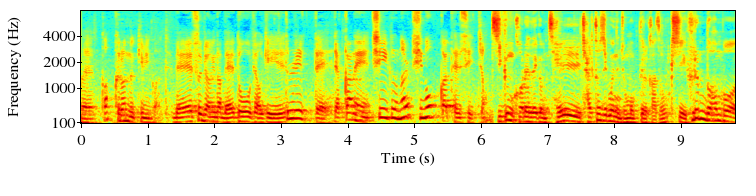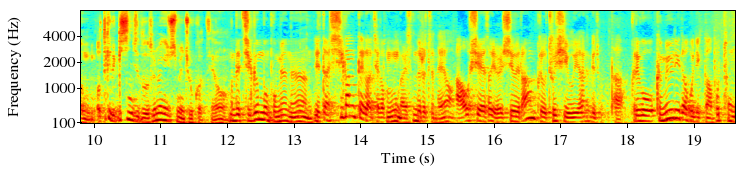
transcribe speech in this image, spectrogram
될까? 그런 느낌인 것 같아요. 매수벽이나 매도벽이 뚫릴 때 약간의 시 그널? 신호가 될 수 있죠. 지금 거래대금 제일 잘 터지고 있는 종목들 가서 혹시 흐름도 한번 어떻게 느끼시는지도 설명해 주시면 좋을 것 같아요. 근데 지금은 보면은 일단 시간대가 제가 방금 말씀드렸잖아요. 9시에서 10시랑 그리고 2시 이후에 하는 게 좋다. 그리고 금요일이다 보니까 보통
